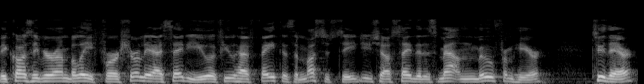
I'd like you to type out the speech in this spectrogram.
because of your unbelief. For surely I say to you, if you have faith as a mustard seed, you shall say that this mountain move from here to there,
